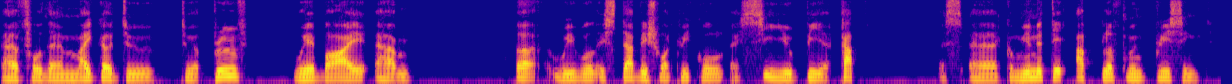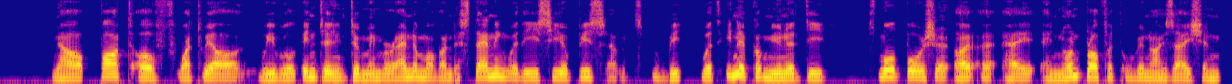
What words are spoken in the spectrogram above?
uh, for the Mayco to to approve, whereby um, uh, we will establish what we call a CUP, a CUP, a, a community upliftment precinct. Now, part of what we are, we will enter into memorandum of understanding with the COPs. So will be within a community, small portion, uh, uh, a, a non-profit organization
